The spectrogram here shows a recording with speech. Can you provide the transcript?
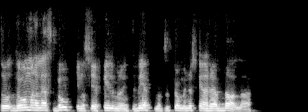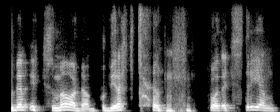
då, då om man har läst boken och ser filmen och inte vet något så tror man nu ska han rädda alla. så blir han yxmördad på direkten. på ett extremt,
